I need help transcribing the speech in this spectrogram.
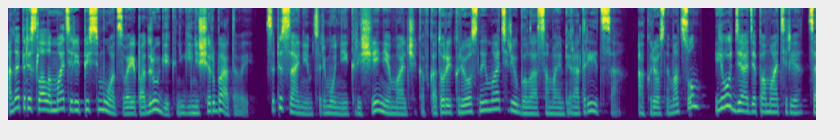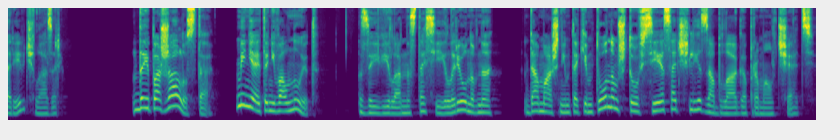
Она переслала матери письмо от своей подруги, княгини Щербатовой, с описанием церемонии крещения мальчика, в которой крестной матерью была сама императрица, а крестным отцом его дядя по матери, царевич Лазарь. «Да и пожалуйста, меня это не волнует», заявила Анастасия Ларионовна домашним таким тоном, что все сочли за благо промолчать.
